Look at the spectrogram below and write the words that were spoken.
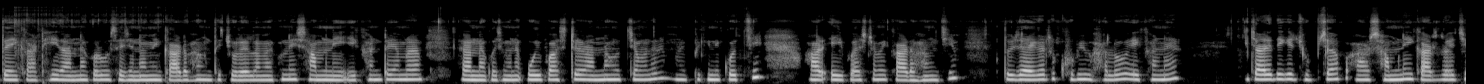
তো এই কাঠেই রান্না করব সেই জন্য আমি কাঠ ভাঙতে চলে এলাম। এখন এই সামনে এখানটায় আমরা রান্না করছি মানে ওই পাশটা রান্না হচ্ছে আমাদের মানে পিকনিক করছি, আর এই পাশটা আমি কাঠ ভাঙছি। তো জায়গাটা খুবই ভালো এখানে চারিদিকে ঝুপঝাপ আর সামনেই কাঠ রয়েছে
